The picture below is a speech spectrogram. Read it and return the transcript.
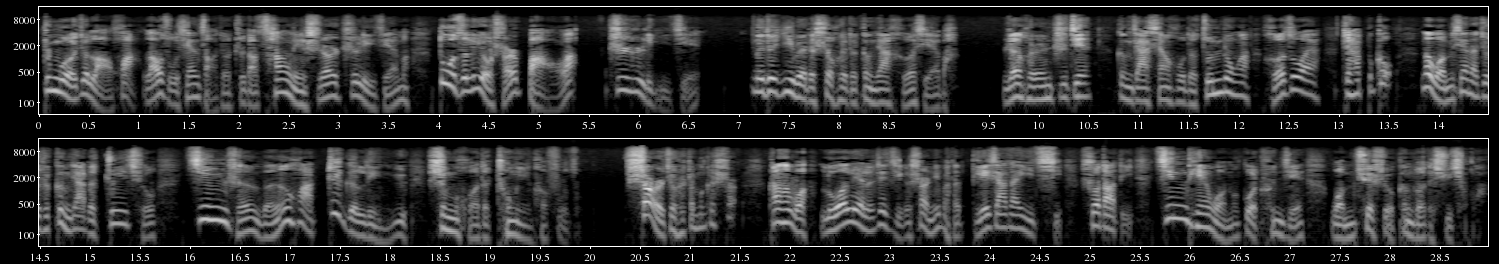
中国有句老话，老祖先早就知道“仓廪实而知礼节”嘛，肚子里有食儿饱了，知礼节，那就意味着社会的更加和谐吧，人和人之间更加相互的尊重啊、合作呀，这还不够。那我们现在就是更加的追求精神文化这个领域生活的充盈和富足。事儿就是这么个事儿。刚才我罗列了这几个事儿，你把它叠加在一起，说到底，今天我们过春节，我们确实有更多的需求了。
